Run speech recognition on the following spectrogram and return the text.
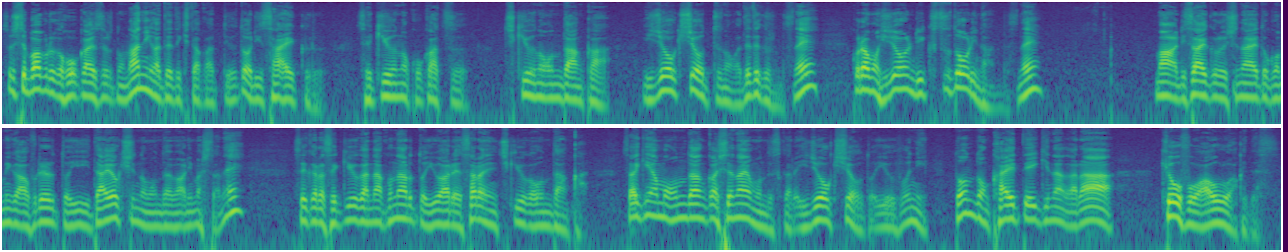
そしてバブルが崩壊すると何が出てきたかっていうと、リサイクル、石油の枯渇、地球の温暖化、異常気象っていうのが出てくるんですね。これはもう非常に理屈通りなんですね。まあ、リサイクルしないとゴミが溢れるといい、ダイオキシンの問題もありましたね。それから石油がなくなると言われ、さらに地球が温暖化。最近はもう温暖化してないもんですから異常気象というふうにどんどん変えていきながら恐怖を煽るわけです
